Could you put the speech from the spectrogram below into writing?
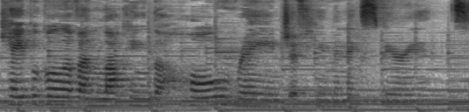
capable of unlocking the whole range of human experience.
